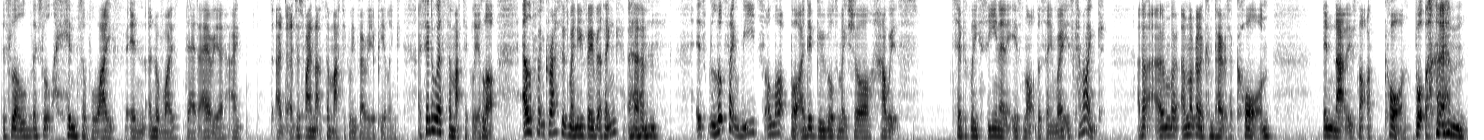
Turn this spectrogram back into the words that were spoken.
this little this little hint of life in an otherwise dead area. I, I, I just find that thematically very appealing. I say the word thematically a lot. Elephant grass is my new favourite thing. Um, it looks like reeds a lot, but I did Google to make sure how it's typically seen, and it is not the same way. It's kind of like I don't. I'm, I'm not going to compare it to corn, in that it's not a corn, but um,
